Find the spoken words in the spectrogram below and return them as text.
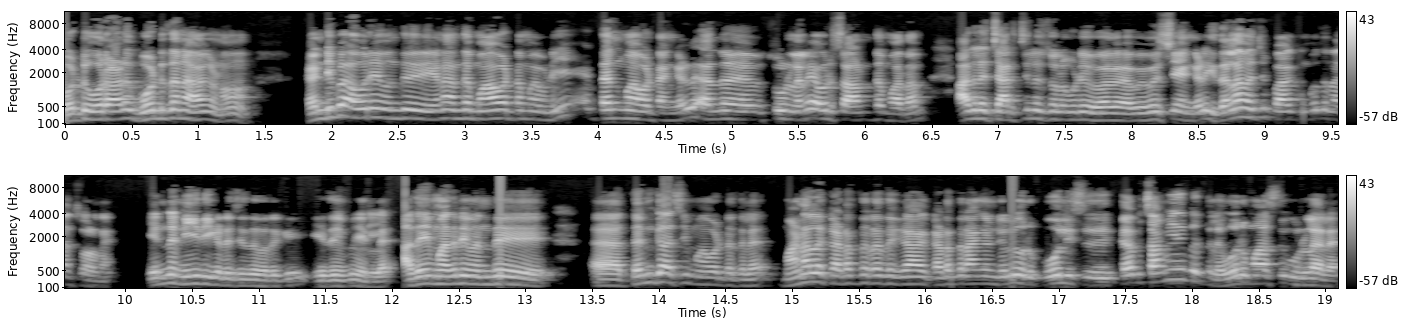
ஓட்டு ஒரு ஆளு போட்டு தானே ஆகணும். கண்டிப்பா அவரே வந்து ஏன்னா அந்த மாவட்டம் அப்படி தென் மாவட்டங்கள் அந்த சூழ்நிலை அவர் சார்ந்த மதம் அதுல சர்ச்சில் சொல்லக்கூடிய விவசாயங்கள் விஷயங்கள் இதெல்லாம் வச்சு பார்க்கும்போது நான் சொல்றேன். என்ன நீதி கிடைச்சது அவருக்கு? எதுவுமே இல்லை. அதே மாதிரி வந்து தென்காசி மாவட்டத்துல மணலை கடத்துறதுக்காக கடத்துறாங்கன்னு சொல்லி ஒரு போலீஸ் சமீபத்துல ஒரு மாசத்துக்கு உள்ளால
